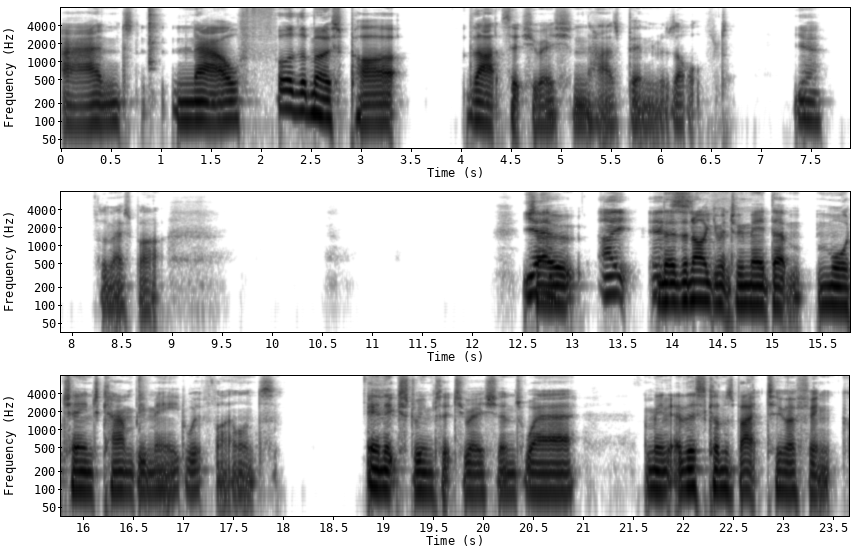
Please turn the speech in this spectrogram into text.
and now, for the most part, that situation has been resolved. Yeah. For the most part. Yeah. So I there's an argument to be made that more change can be made with violence in extreme situations where, I mean, this comes back to I think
